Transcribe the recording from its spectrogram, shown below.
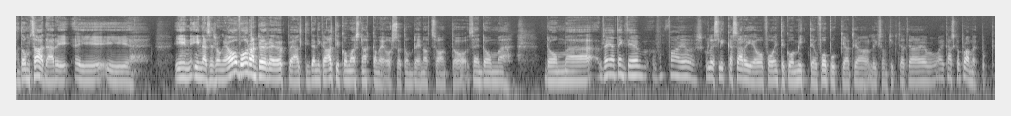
de sa där i, i, i in, innan säsongen, ja våran dörr är öppen alltid, där ni kan alltid komma och snacka med oss att om det är något sånt. Och sen de, de eh, sen jag tänkte, fan jag skulle slicka sarg och få inte gå mitten och få pucken, att jag liksom tyckte att jag är, ganska bra med pucken.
